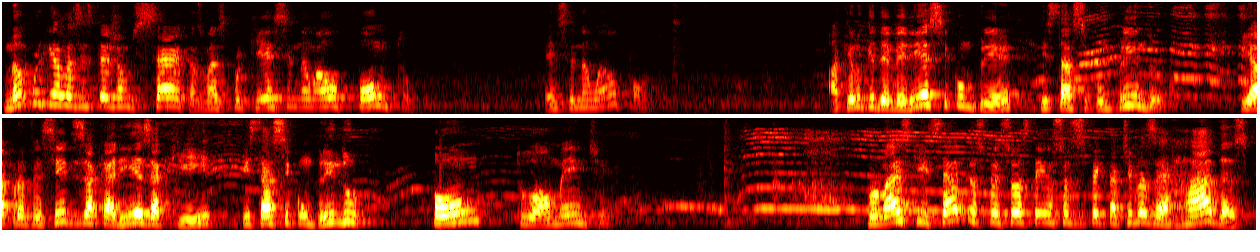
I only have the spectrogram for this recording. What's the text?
Não porque elas estejam certas, mas porque esse não é o ponto. Esse não é o ponto. Aquilo que deveria se cumprir está se cumprindo. E a profecia de Zacarias aqui está se cumprindo pontualmente. Por mais que certas pessoas tenham suas expectativas erradas,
